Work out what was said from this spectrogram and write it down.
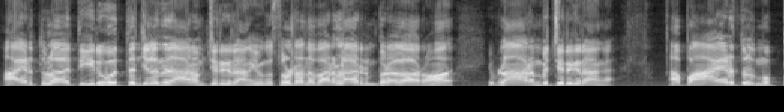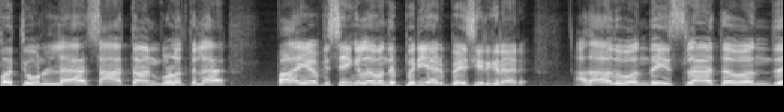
ஆயிரத்தி தொள்ளாயிரத்தி இருபத்தஞ்சிலேருந்து ஆரம்பிச்சிருக்கிறாங்க. இவங்க சொல்கிற அந்த வரலாறு பிரகாரம் இப்படி ஆரம்பிச்சிருக்கிறாங்க. அப்போ ஆயிரத்தி தொள்ளாயிரத்தி முப்பத்தி ஒன்றில் சாத்தான் குளத்தில் பல விஷயங்களை வந்து பெரியார் பேசியிருக்கிறாரு. அதாவது வந்து இஸ்லாத்தை வந்து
